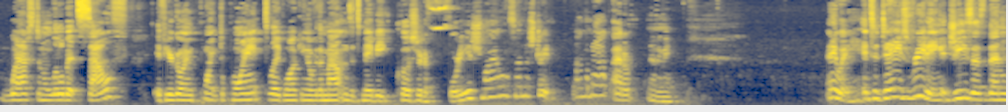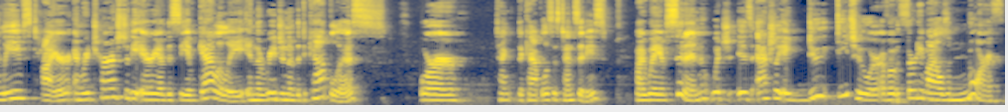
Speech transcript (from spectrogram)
west and a little bit south. If you're going point to point, like walking over the mountains, it's maybe closer to 40-ish miles on the straight on the map. I don't, mean. Anyway, in today's reading, Jesus then leaves Tyre and returns to the area of the Sea of Galilee in the region of the Decapolis, or ten, Decapolis is 10 cities, by way of Sidon, which is actually a detour of about 30 miles north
